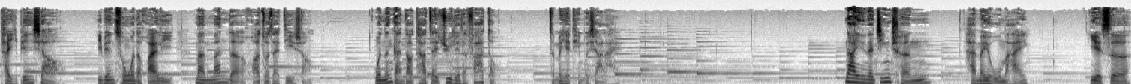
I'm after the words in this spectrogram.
他一边笑。一边从我的怀里慢慢的滑坐在地上，我能感到他在剧烈的发抖，怎么也停不下来。那一年的京城还没有雾霾，夜色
